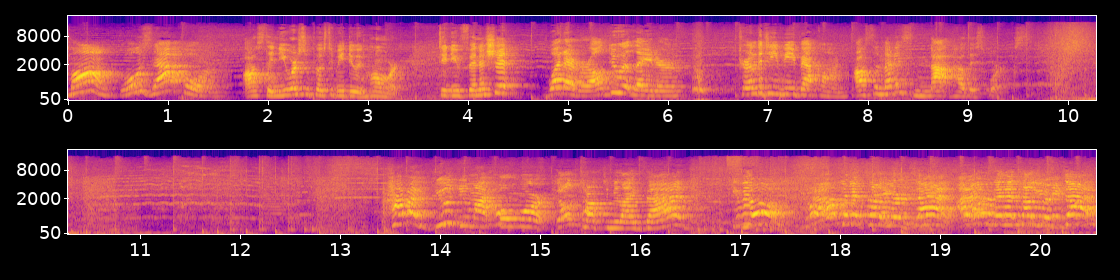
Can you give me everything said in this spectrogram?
Mom, what was that for? Austin, you were supposed to be doing homework. Did you finish it? Whatever, I'll do it later. Turn the TV back on. Austin, that is not how this works. How about you do my homework? Don't talk to me like that. Give it No, no, I'm gonna tell your dad. I'm gonna tell your dad.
